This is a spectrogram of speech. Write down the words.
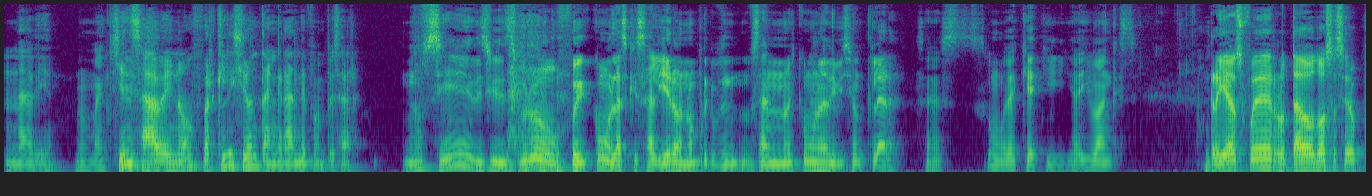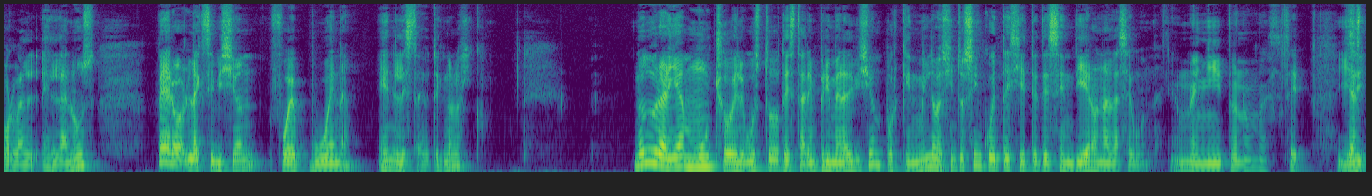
Nadie. No. ¿Quién sabe, no? ¿Por qué lo hicieron tan grande para empezar? No sé, seguro fue como las que salieron, ¿no? Porque, pues, o sea, no hay como una división clara. O sea, es como de aquí a aquí hay bancas. Rayados fue derrotado 2 a 0 por la, el Lanús, pero la exhibición fue buena en el Estadio Tecnológico. No duraría mucho el gusto de estar en primera división porque en 1957 descendieron a la segunda. En un añito nomás. Sí. ¿Y se,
